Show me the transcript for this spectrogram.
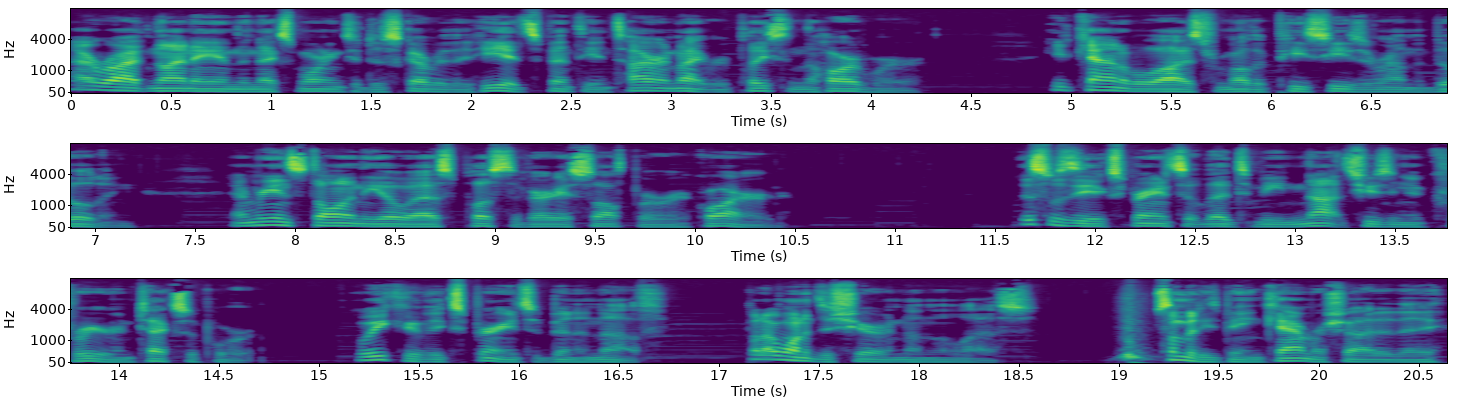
I arrived 9 a.m. the next morning to discover that he had spent the entire night replacing the hardware. He'd cannibalized from other PCs around the building, and reinstalling the OS plus the various software required. This was the experience that led to me not choosing a career in tech support. A week of experience had been enough, but I wanted to share it nonetheless. Somebody's being camera shy today.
